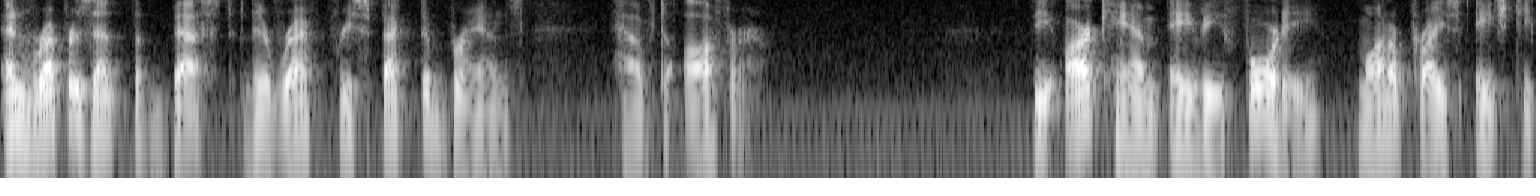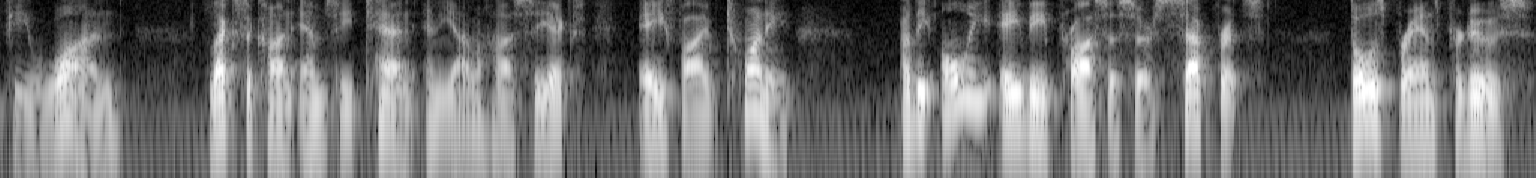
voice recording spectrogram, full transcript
and represent the best their respective brands have to offer. The Arcam AV40, Monoprice HTP1, Lexicon MC10, and Yamaha CX A520 are the only AV processor separates those brands produce,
